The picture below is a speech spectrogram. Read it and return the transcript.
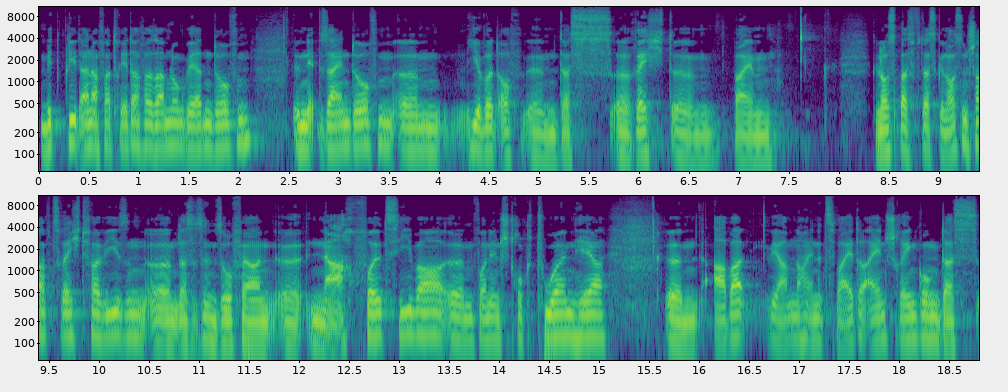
Mitglied einer Vertreterversammlung werden dürfen, äh, sein dürfen. Ähm, hier wird auf ähm, das äh, Recht ähm, das Genossenschaftsrecht verwiesen. Das ist insofern äh, nachvollziehbar von den Strukturen her. Aber wir haben noch eine zweite Einschränkung, dass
